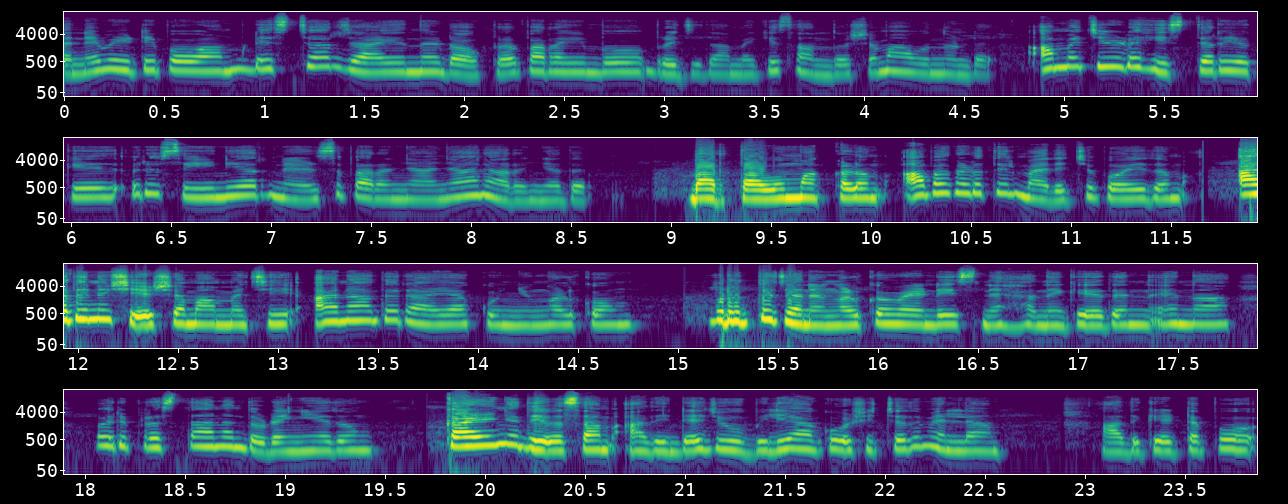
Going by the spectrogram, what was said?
തന്നെ വീട്ടിൽ പോവാം ഡിസ്ചാർജ് ആയെന്ന് ഡോക്ടർ പറയുമ്പോൾ ബ്രിജിതാമ്മയ്ക്ക് സന്തോഷമാവുന്നുണ്ട്. അമ്മച്ചിയുടെ ഹിസ്റ്ററിയൊക്കെ ഒരു സീനിയർ നേഴ്സ് പറഞ്ഞാൽ ഞാൻ അറിഞ്ഞത്. ഭർത്താവും മക്കളും അപകടത്തിൽ മരിച്ചുപോയതും അതിനുശേഷം അമ്മച്ചി അനാഥരായ കുഞ്ഞുങ്ങൾക്കും വൃദ്ധജനങ്ങൾക്കും വേണ്ടി സ്നേഹനികേതൻ എന്ന ഒരു പ്രസ്ഥാനം തുടങ്ങിയതും കഴിഞ്ഞ ദിവസം അതിന്റെ ജൂബിലി ആഘോഷിച്ചതുമെല്ലാം. അത് കേട്ടപ്പോൾ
